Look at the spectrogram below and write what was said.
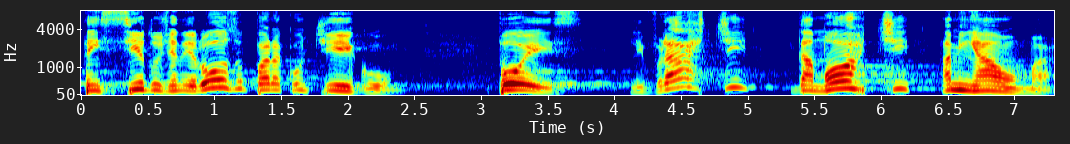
tem sido generoso para contigo, pois livraste da morte a minha alma,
